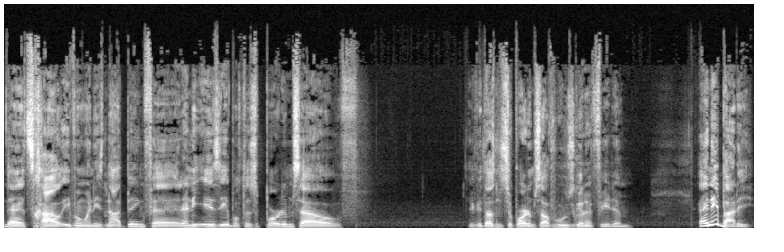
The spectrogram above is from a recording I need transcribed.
that it's Chal even when he's not being fed and he is able to support himself, if he doesn't support himself, who's going to feed him? Anybody.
